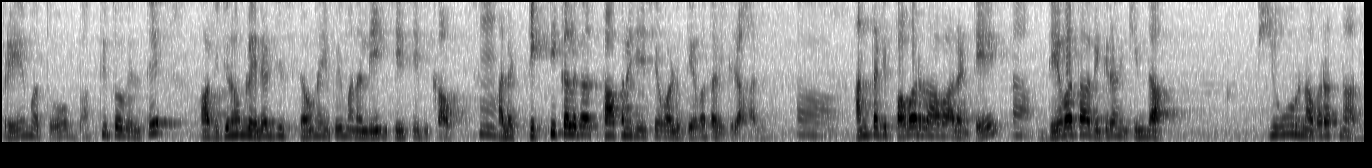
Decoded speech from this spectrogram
ప్రేమతో భక్తితో వెళ్తే ఆ విగ్రహంలో ఎనర్జీస్ డౌన్ అయిపోయి మనల్ని ఏం చేసేవి కావు. అలా టెక్నికల్గా స్థాపన చేసేవాళ్ళు దేవతా విగ్రహాలు. అంతటి పవర్ రావాలంటే దేవతా విగ్రహం కింద ప్యూర్ నవరత్నాలు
